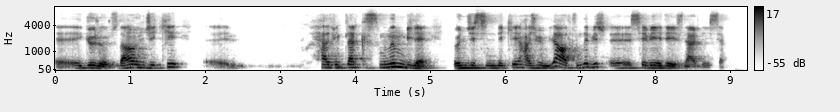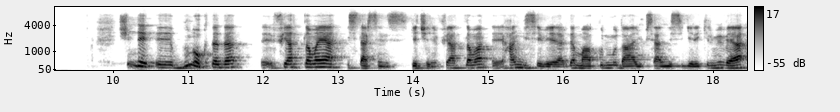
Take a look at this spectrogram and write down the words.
e, görüyoruz. Daha önceki halvingler kısmının bile öncesindeki hacmin bile altında bir seviyedeyiz neredeyse. Şimdi e, bu noktada e, fiyatlamaya isterseniz geçelim. Fiyatlama e, hangi seviyelerde makul mu daha yükselmesi gerekir mi veya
